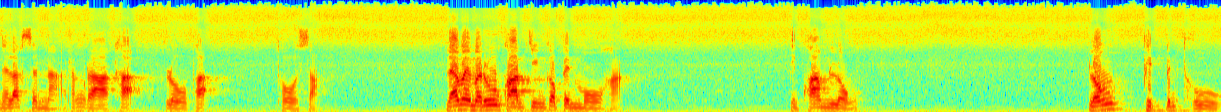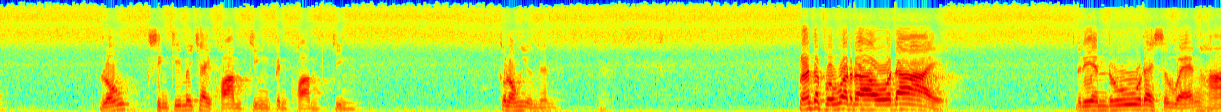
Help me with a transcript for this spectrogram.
ในลักษณะทั้งราคะ โลภะโทสะแล้วไม่มารู้ความจริงก็เป็นโมหะเป็นความหลง หลงผิดเป็นถูก หลงสิ่งที่ไม่ใช่ความจริงเป็นความจริง ก็หลงอย่างนั้นเพราะฉะนั้นถ้าเผื่อว่าเราได้เรียนรู้ได้แสวงหา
